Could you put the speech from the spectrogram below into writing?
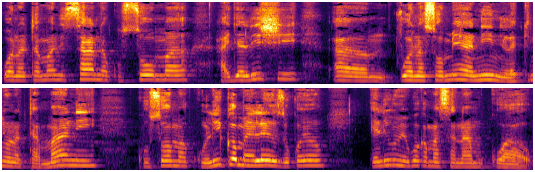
wanatamani sana kusoma haijalishi um, wanasomea nini lakini wanatamani kusoma kuliko maelezo. Kwa hiyo elimu imekuwa kama sanamu kwao.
